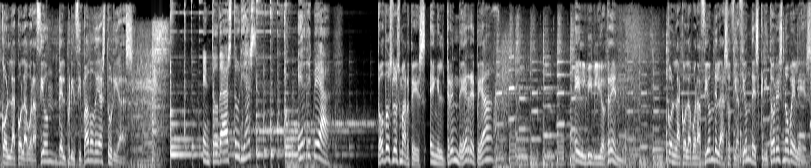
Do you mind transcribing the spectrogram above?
con la colaboración del Principado de Asturias. En toda Asturias, RPA. Todos los martes, en el tren de RPA, el Bibliotren, con la colaboración de la Asociación de Escritores Noveles.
